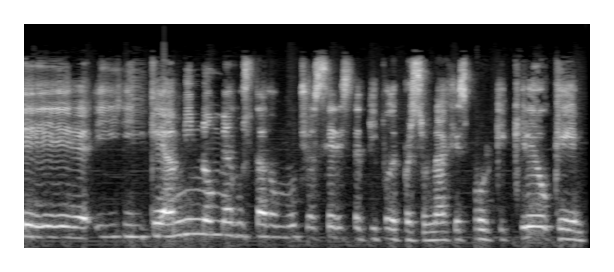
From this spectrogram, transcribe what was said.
eh, y, que a mí no me ha gustado mucho hacer este tipo de personajes porque creo que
